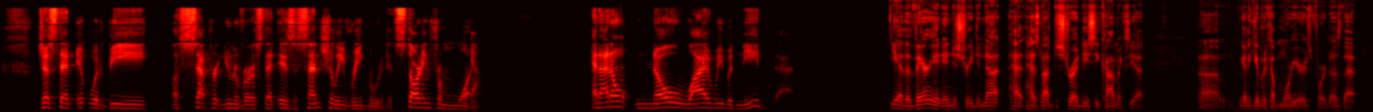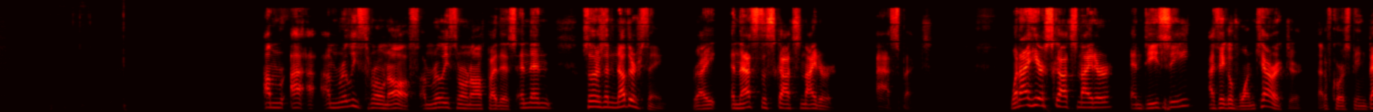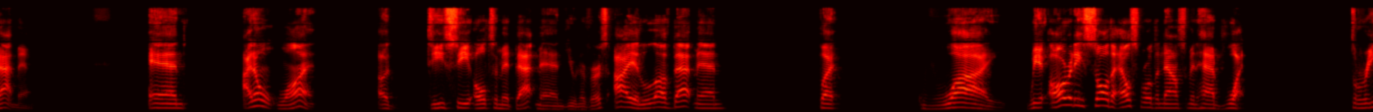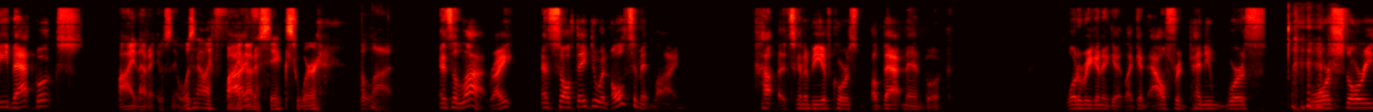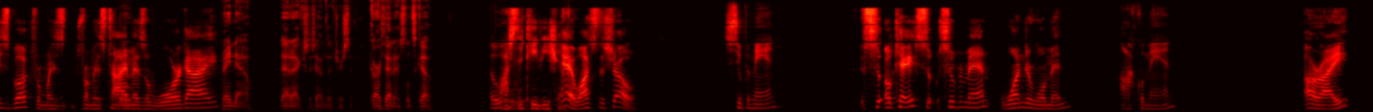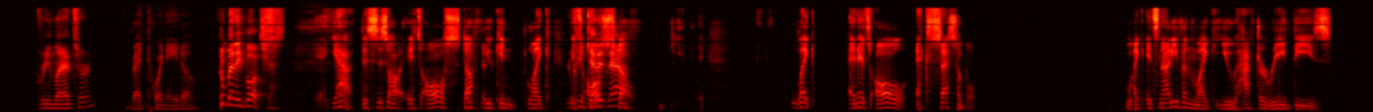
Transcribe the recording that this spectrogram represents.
just that it would be a separate universe that is essentially rebooted. It's starting from one. Yeah. And I don't know why we would need that. Yeah, the variant industry did not ha- has not destroyed DC Comics yet. Um, we got to give it a couple more years before it does that. I'm I, I'm really thrown off. I'm really thrown off by this. And then so there's another thing, right? And that's the Scott Snyder aspect. When I hear Scott Snyder and DC, I think of one character, that of course being Batman. And I don't want a DC Ultimate Batman universe. I love Batman, but why? We already saw the Elseworld announcement had what? Three Bat books? Five out of it was wasn't it like five, Five? out of six were A lot. It's a lot, right? And so if they do an ultimate line, how it's going to be, of course, a Batman book. What are we going to get? Like an Alfred Pennyworth war stories book from his from his time Well- as a war guy. I know that actually sounds interesting. Garth Ennis, let's go. watch the TV show. Yeah, watch the show. Superman, So, okay, Su- Superman, Wonder Woman, Aquaman, all right, Green Lantern. Red Tornado. Too many books. Just yeah, this is all it's all stuff you can like You it's can get all it now. stuff like and it's all accessible. Like it's not even like you have to read these,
